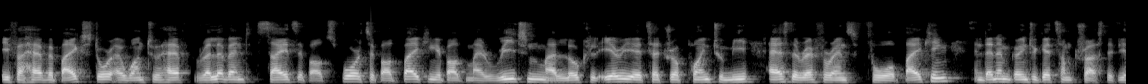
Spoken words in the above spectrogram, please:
If I have a bike store, I want to have relevant sites about sports, about biking, about my region, my local area, etc. Point to me as the reference for biking, and then I'm going to get some trust. If you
